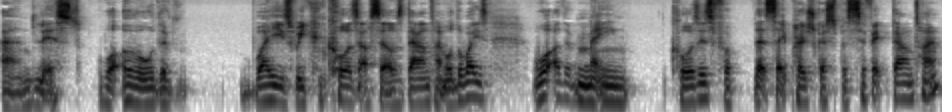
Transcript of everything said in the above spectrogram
and list what are all the ways we can cause ourselves downtime, or the ways what are the main causes for let's say Postgres specific downtime.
